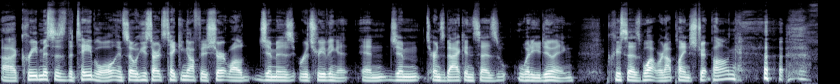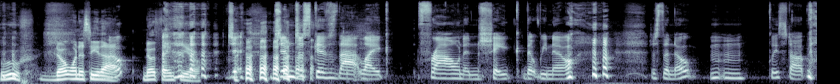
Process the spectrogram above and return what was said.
Uh, Creed misses the table, and so he starts taking off his shirt while Jim is retrieving it. And Jim turns back and says, "What are you doing?" Creed says, "What? We're not playing strip pong." Ooh, don't want to see that. Nope. No, thank you. Jim just gives that like frown and shake that we know. just a nope, mm-mm, please stop.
